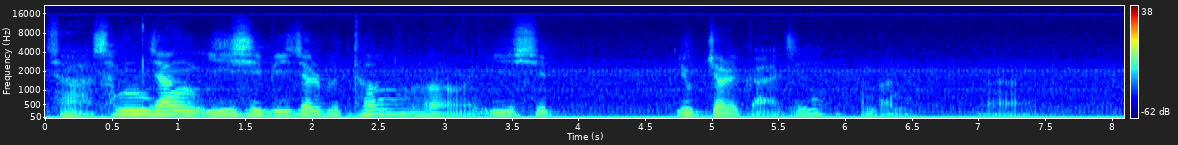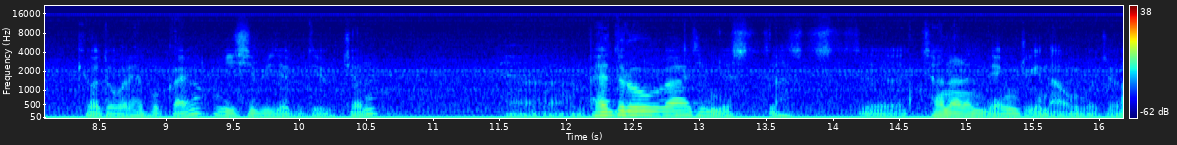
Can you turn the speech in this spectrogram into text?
자, 3장 22절부터 어, 26절까지 한번 어, 교독을 해볼까요? 22절부터 6절. 어, 베드로가 전하는 내용 중에 나온 거죠.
